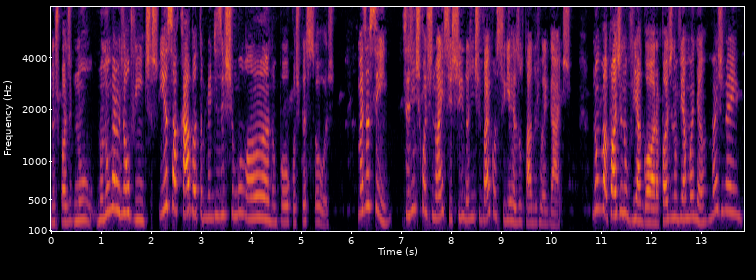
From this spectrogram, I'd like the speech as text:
nos pode, no, no número de ouvintes. E isso acaba também desestimulando um pouco as pessoas. Mas assim, se a gente continuar insistindo, a gente vai conseguir resultados legais. não pode não vir agora, pode não vir amanhã, mas vem.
